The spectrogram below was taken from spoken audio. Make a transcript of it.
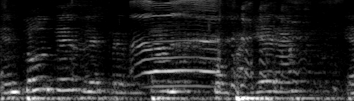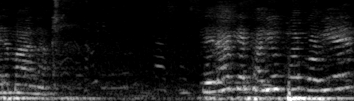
Entonces les preguntamos, compañeras, hermanas, ¿será que salió un poco bien?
